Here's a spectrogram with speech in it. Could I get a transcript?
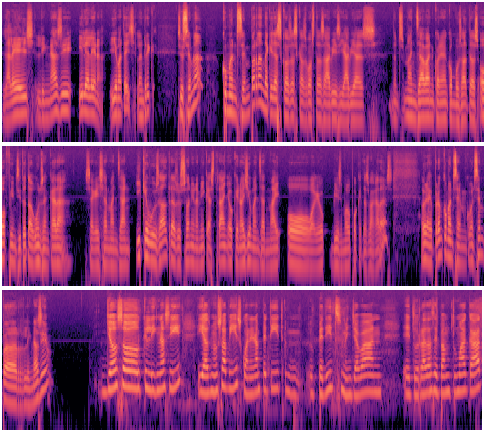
l'Aleix, l'Ignasi i l'Helena. I jo mateix, l'Enric. Si us sembla, comencem parlant d'aquelles coses que els vostres avis i àvies doncs, menjaven quan eren com vosaltres, o fins i tot alguns encara segueixen menjant, i que vosaltres us soni una mica estrany, o que no hàgiu menjat mai, o ho hagueu vist molt poquetes vegades. A veure, per on comencem? Comencem per l'Ignasi? Jo sóc l'Ignasi i els meus avis, quan eren petit, mm, petits, menjaven eh, torrades de pa amb tomàquet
